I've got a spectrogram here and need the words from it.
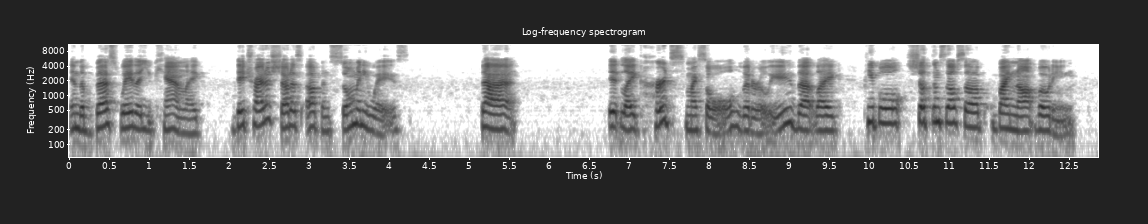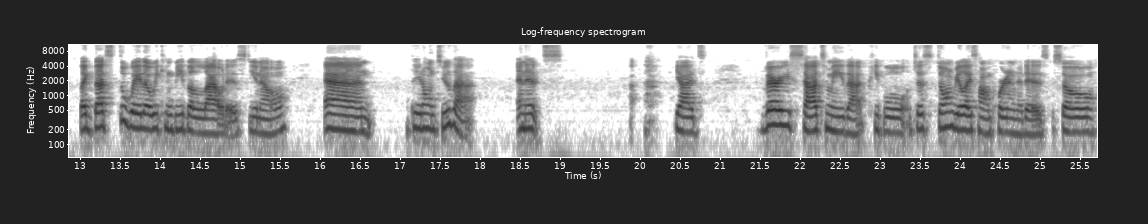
in the best way that you can. Like they try to shut us up in so many ways that it like hurts my soul literally that like people shut themselves up by not voting. Like that's the way that we can be the loudest you know? And they don't do that. And it's yeah it's very sad to me that people just don't realize how important it is. So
